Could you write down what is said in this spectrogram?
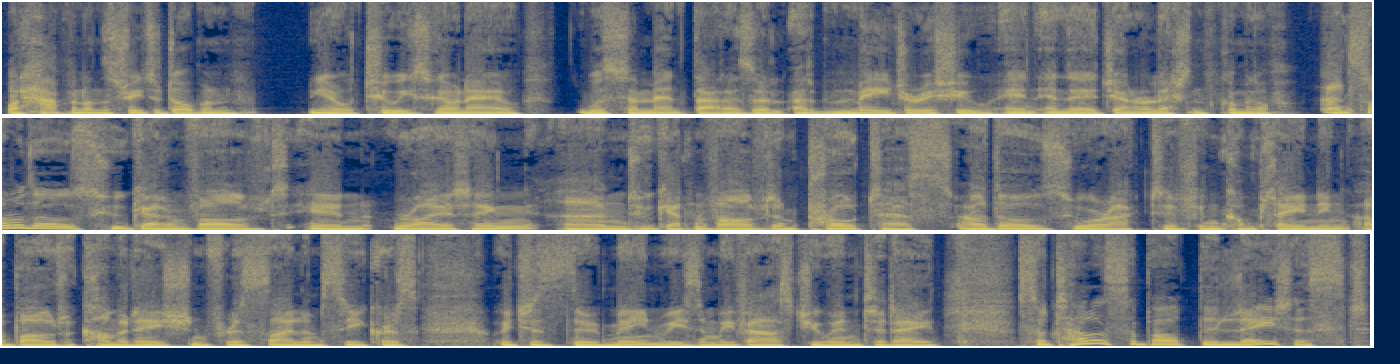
what happened on the streets of Dublin you know, two weeks ago now, will cement that as a, as a major issue in, in the general election coming up. And some of those who get involved in rioting and who get involved in protests are those who are active in complaining about accommodation for asylum seekers, which is the main reason we've asked you in today. So tell us about the latest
